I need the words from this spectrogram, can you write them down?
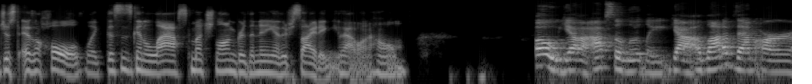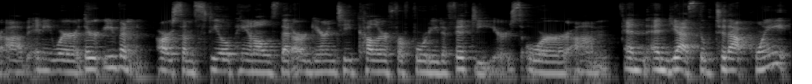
just as a whole. Like this is going to last much longer than any other siding you have on a home. Oh yeah, absolutely. Yeah, a lot of them are uh, anywhere. There even are some steel panels that are guaranteed color for 40 to 50 years. Or um, and and yes, to that point,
